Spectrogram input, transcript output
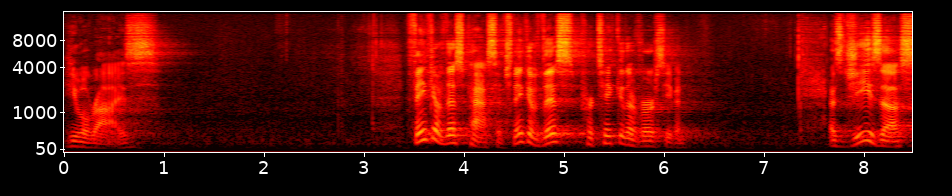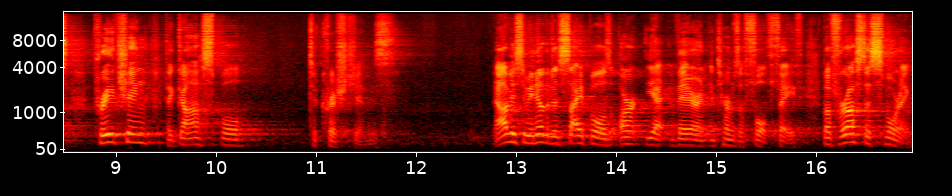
he will rise. Think of this passage, think of this particular verse, even, as Jesus preaching the gospel to Christians. Now, obviously, we know the disciples aren't yet there in terms of full faith, but for us this morning,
